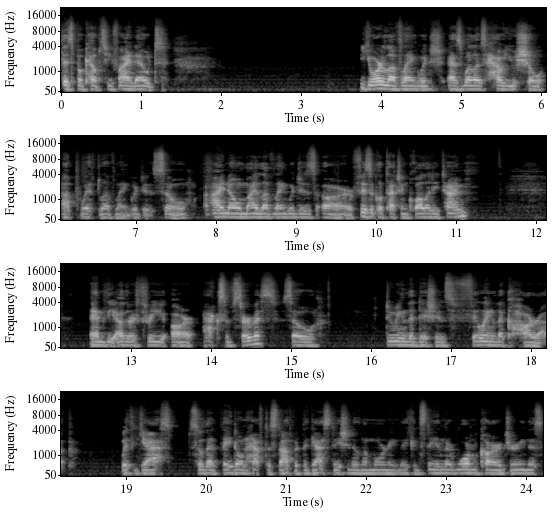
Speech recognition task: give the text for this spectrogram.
this book helps you find out your love language as well as how you show up with love languages. So I know my love languages are physical touch and quality time. And the other three are acts of service. So doing the dishes, filling the car up with gas so that they don't have to stop at the gas station in the morning. They can stay in their warm car during this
